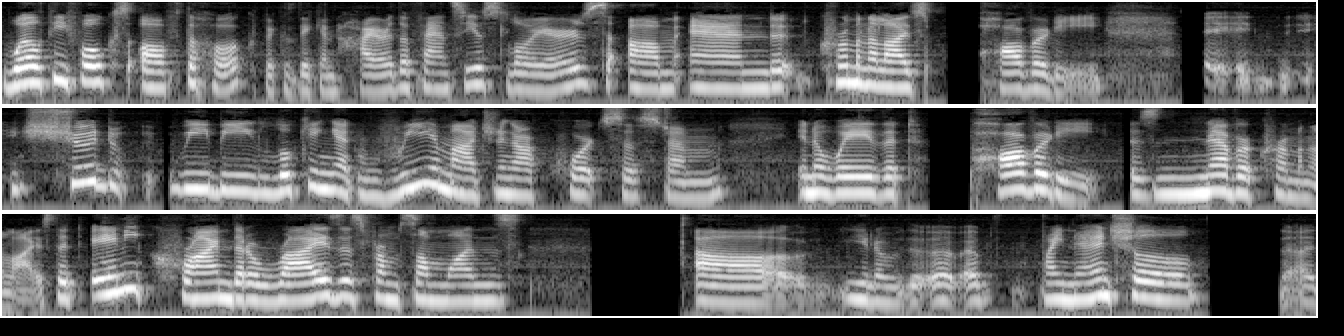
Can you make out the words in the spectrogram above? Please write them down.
wealthy folks off the hook because they can hire the fanciest lawyers um, and criminalize poverty. Should we be looking at reimagining our court system in a way that poverty is never criminalized, that any crime that arises from someone's uh, you know, a, a financial uh,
